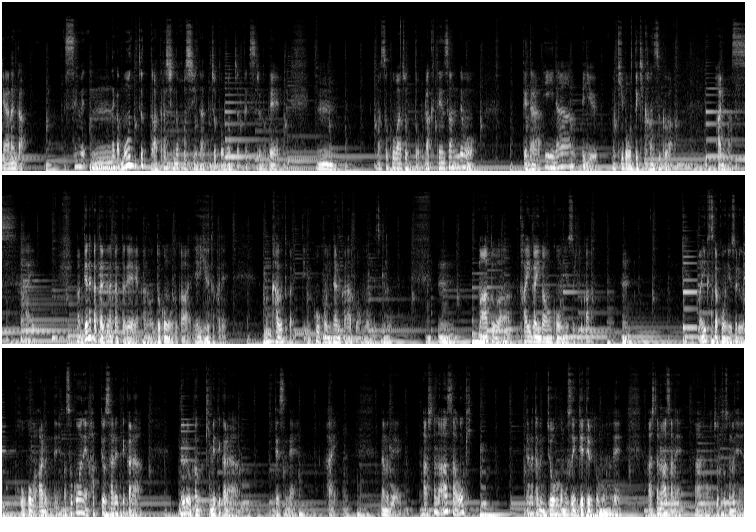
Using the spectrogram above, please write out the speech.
いやなんかせめんなんかもうちょっと新しいの欲しいなってちょっと思っちゃったりするのでうんまあそこはちょっと楽天さんでも出たらいいなっていう希望的観測はあります。はい。まあ、出なかったら出なかったであのドコモとか au とかで買うとかっていう方法になるかなとは思うんですけど、うん。まあ、あとは海外版を購入するとか、うん。まあ、いくつか購入する方法はあるんで、まあ、そこはね発表されてからどれを買うか決めてからですねはいなので明日の朝起きたら多分情報がもうすでに出てると思うので明日の朝ねあのちょっとその辺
